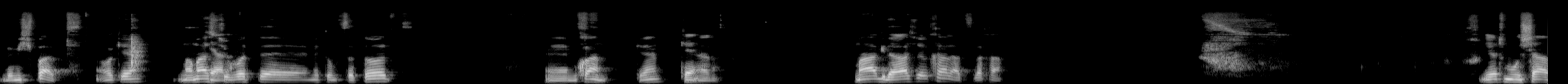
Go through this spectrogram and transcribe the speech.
במשפט, אוקיי? ממש יאללה. תשובות uh, מתומצתות. Uh, מוכן, כן? כן. יאללה. מה ההגדרה שלך להצלחה? להיות מאושר.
